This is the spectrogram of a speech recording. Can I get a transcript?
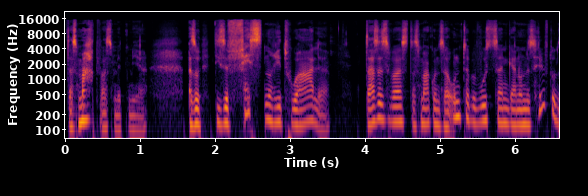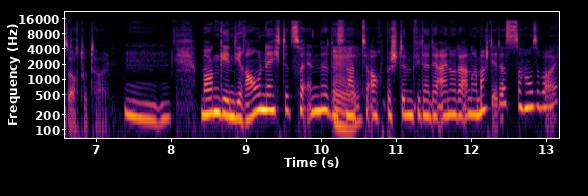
Das macht was mit mir. Also diese festen Rituale, das ist was, das mag unser Unterbewusstsein gern und es hilft uns auch total. Mhm. Morgen gehen die Rauhnächte zu Ende. Das mhm. hat auch bestimmt wieder der eine oder andere. Macht ihr das zu Hause bei euch?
